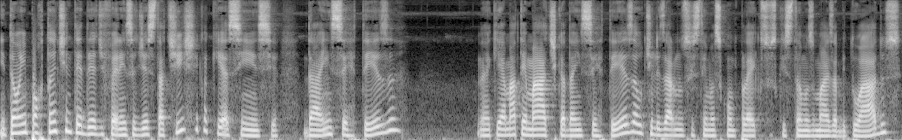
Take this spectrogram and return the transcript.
Então é importante entender a diferença de estatística, que é a ciência da incerteza, né, que é a matemática da incerteza, utilizada nos sistemas complexos que estamos mais habituados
